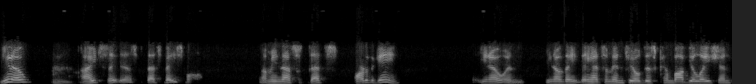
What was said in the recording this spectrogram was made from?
you know, I hate to say this, but that's baseball. I mean, that's that's part of the game you know, and you know they they had some infield discombobulation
